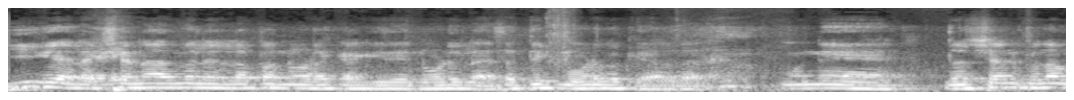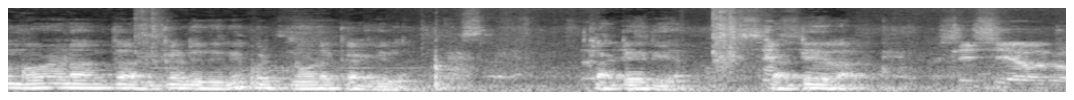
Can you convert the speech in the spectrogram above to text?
ಈಗ ಎಲೆಕ್ಷನ್ ಆದಮೇಲೆ ಎಲ್ಲಪ್ಪ ನೋಡೋಕ್ಕಾಗಿದೆ. ನೋಡಿಲ್ಲ. ಸದ್ಯಕ್ಕೆ ನೋಡ್ಬೇಕು ಯಾವ್ದಾರು ಮೊನ್ನೆ ದರ್ಶನ್ ಫಿಲಮ್ ನೋಡೋಣ ಅಂತ ಅನ್ಕೊಂಡಿದ್ದೀನಿ ಬಟ್ ನೋಡೋಕ್ಕಾಗಿಲ್ಲ. ಕಾಟೇರಿಯ. ಕಾಟೇರ. ಶಶಿ ಅವರು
